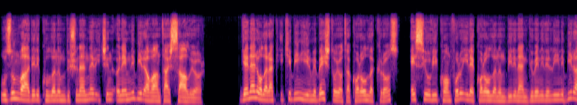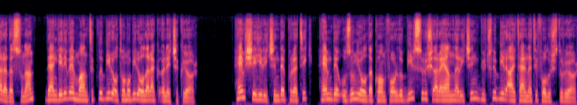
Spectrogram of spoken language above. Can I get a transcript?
uzun vadeli kullanım düşünenler için önemli bir avantaj sağlıyor. Genel olarak 2025 Toyota Corolla Cross, SUV konforu ile Corolla'nın bilinen güvenilirliğini bir arada sunan, dengeli ve mantıklı bir otomobil olarak öne çıkıyor. Hem şehir içinde pratik, hem de uzun yolda konforlu bir sürüş arayanlar için güçlü bir alternatif oluşturuyor.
